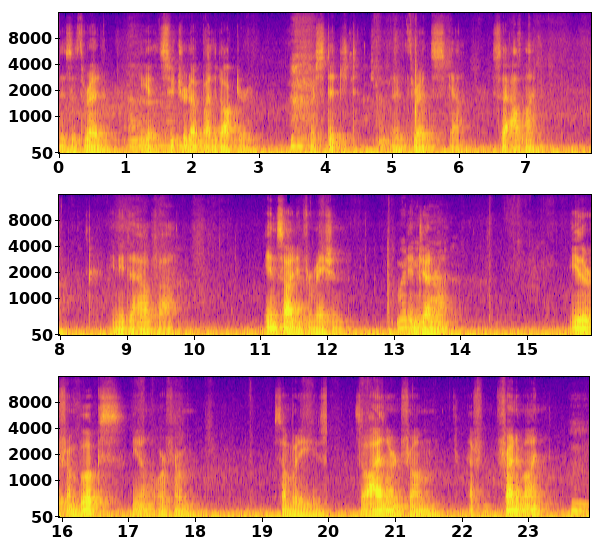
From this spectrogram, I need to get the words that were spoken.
is a thread. You get sutured up by the doctor or stitched threads. Yeah, it's the outline. You need to have uh, inside information, in general. that? either from books, you know, or from somebody who's. So I learned from a f- friend of mine Mhm.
